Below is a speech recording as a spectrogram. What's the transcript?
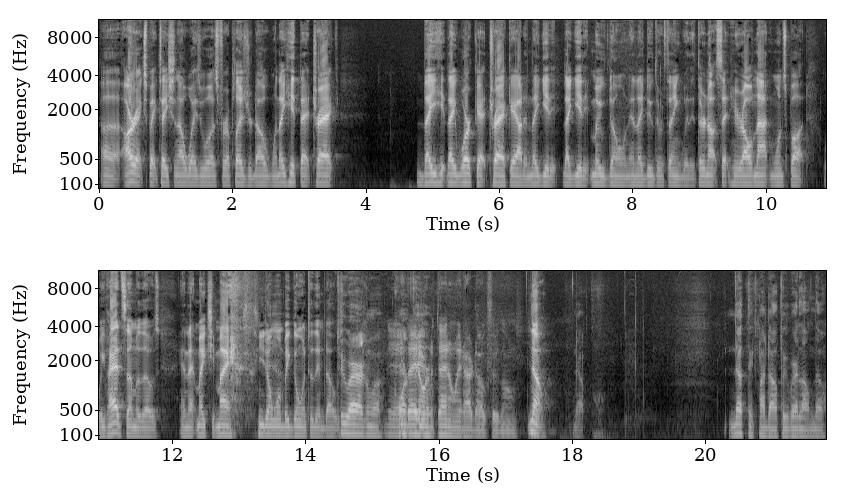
Uh, our expectation always was for a pleasure dog when they hit that track, they hit, they work that track out and they get it they get it moved on and they do their thing with it. They're not sitting here all night in one spot. We've had some of those, and that makes you mad. you don't want to be going to them dogs. Two hours in a Yeah, cornfield. they don't. They don't eat our dog food long. No, No. Nothing's my dog food very long though.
